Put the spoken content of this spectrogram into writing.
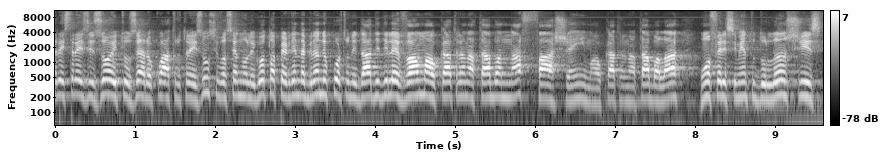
3318-0431. Se você não ligou, está perdendo a grande oportunidade de levar uma alcatra na tábua na faixa, hein? Uma alcatra na tábua lá, um oferecimento do Lanches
